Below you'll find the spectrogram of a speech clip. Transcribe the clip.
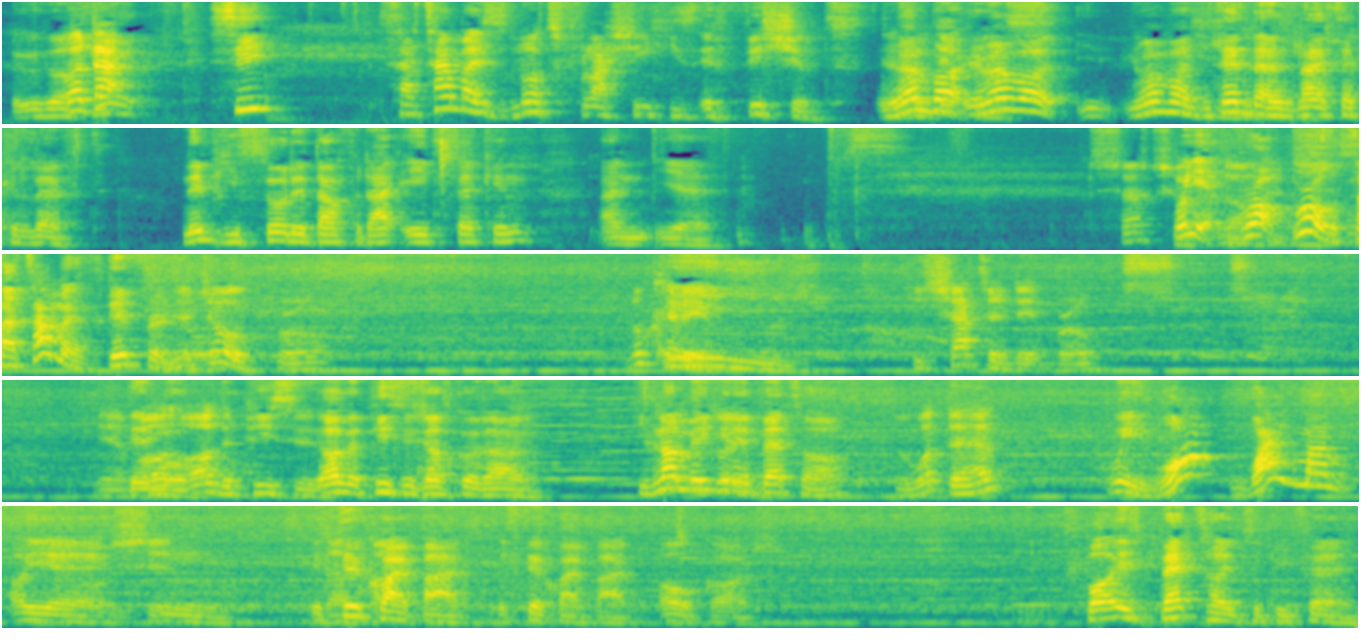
But that, see, Saitama is not flashy. He's efficient. There's Remember, remember, remember. He said there's nine seconds left. Maybe he slowed it down for that eight second, and yeah. Shut But yeah, bro, bro, Saitama is different. It's a joke, bro. Look at Hey. him. He shattered it, bro. Yeah, but all, all the pieces. All the pieces just go down. He's not making good. it better. Wait, what the hell? Wait, what? Why is man? Oh yeah. Oh, shit. Mm. It's That's still quite bad. It's still quite bad. Oh gosh. But it's better to be fair.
